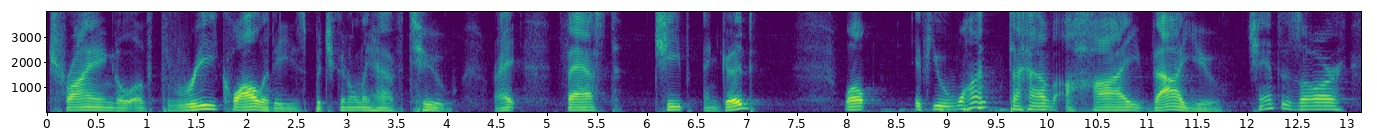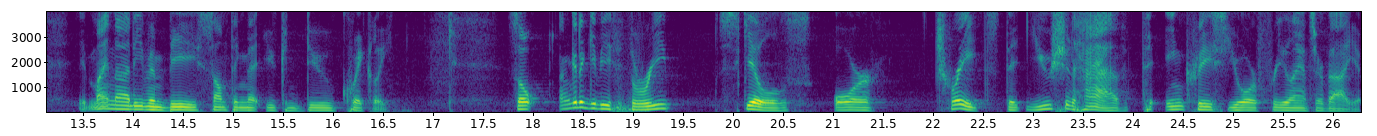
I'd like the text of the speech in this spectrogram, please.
triangle of three qualities, but you can only have two right? Fast, cheap, and good. Well, if you want to have a high value, chances are it might not even be something that you can do quickly. So, I'm going to give you three skills or traits that you should have to increase your freelancer value.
